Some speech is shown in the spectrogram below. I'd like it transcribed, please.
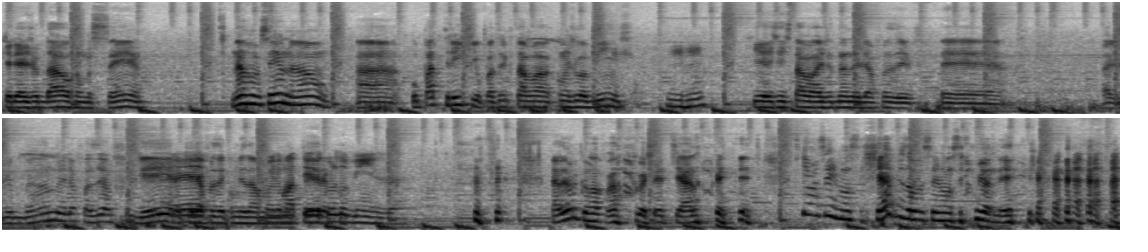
Queria ajudar o Ramocenho. Não, o Ramocenho não. A, o Patrick, o Patrick tava com os lobinhos. Uhum. Que a gente tava ajudando ele a fazer. é, ajudando ele a fazer a fogueira, É, queria fazer comida Foi do mateira. Mateiro Cruz do Vinhos, é. Eu lembro que o Rafael ficou chateado com a gente. Vocês vão ser chefes ou vocês vão ser pioneiros?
